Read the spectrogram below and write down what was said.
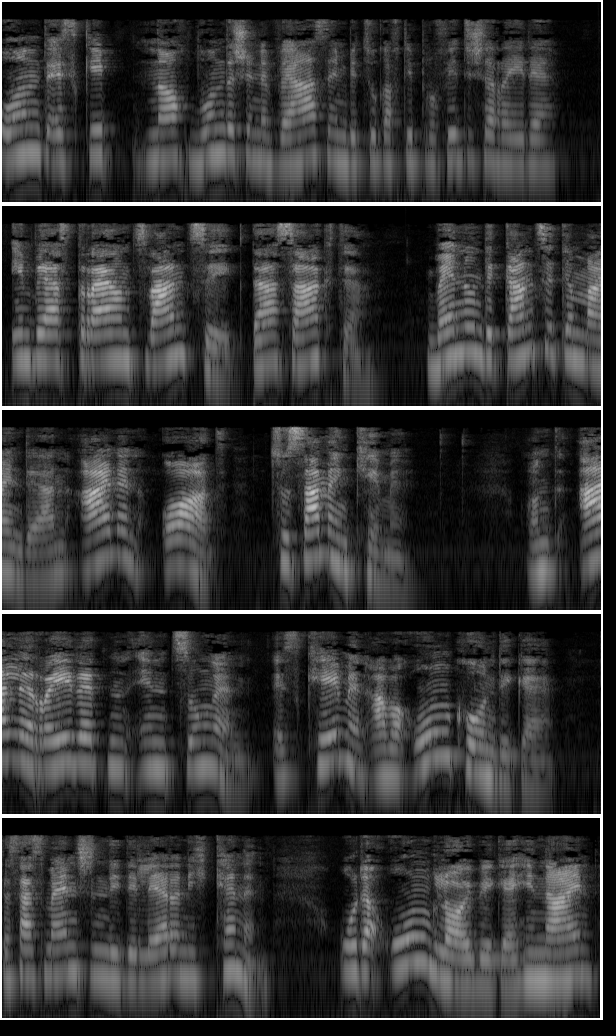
Und es gibt noch wunderschöne Verse in Bezug auf die prophetische Rede. Im Vers 23, da sagt er, wenn nun die ganze Gemeinde an einen Ort zusammenkäme und alle redeten in Zungen, es kämen aber Unkundige, das heißt Menschen, die die Lehre nicht kennen, oder Ungläubige hinein,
